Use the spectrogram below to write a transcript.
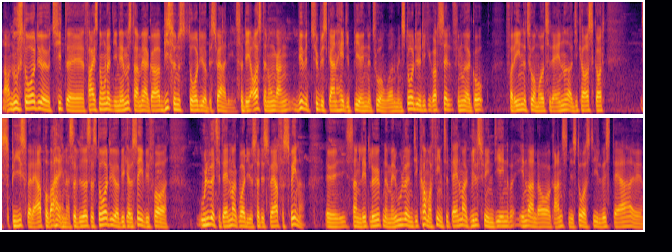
Nå, nu er store dyr jo tit øh, faktisk nogle af de nemmeste med at gøre. Vi synes, store dyr er besværlige, så det er os, der nogle gange... Vi vil typisk gerne have, at de bliver inde i naturområderne, men store dyr, de kan godt selv finde ud af at gå fra det ene naturområde til det andet, og de kan også godt spise, hvad der er på vejen og så videre. Så store dyr, vi kan jo se, at vi får ulve til Danmark, hvor de jo så desværre forsvinder øh, sådan lidt løbende, men ulvene, de kommer fint til Danmark. Vildsvin, de indvandrer over grænsen i stor stil, hvis det er... Øh,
